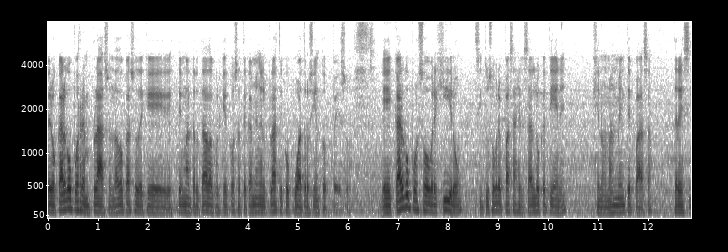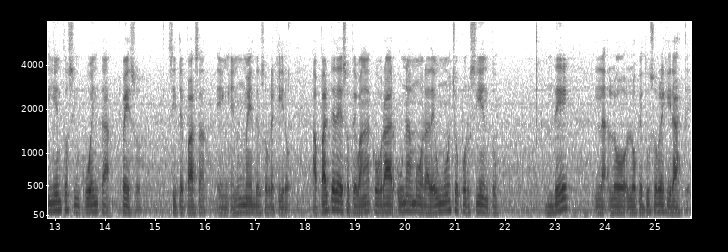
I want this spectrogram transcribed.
pero cargo por reemplazo, en dado caso de que esté maltratada o cualquier cosa, te cambian el plástico 400 pesos. Eh, cargo por sobregiro, si tú sobrepasas el saldo que tiene, que normalmente pasa, 350 pesos si te pasa en, un mes del sobregiro. Aparte de eso, te van a cobrar una mora de un 8% de lo, lo, que tú sobregiraste.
